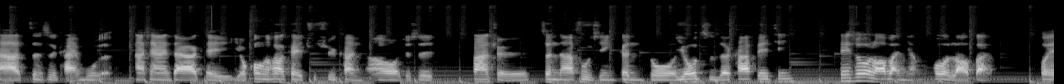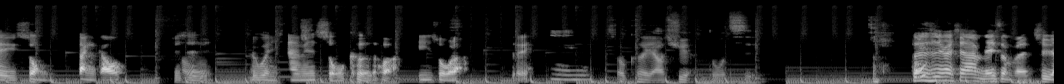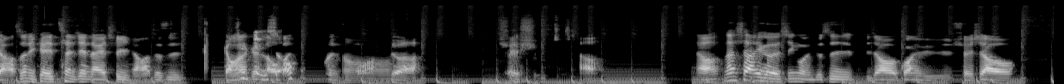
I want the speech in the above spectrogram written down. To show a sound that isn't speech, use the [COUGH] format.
他正式开幕了，那现在大家可以有空的话可以出去看，然后就是发掘正大附近更多优质的咖啡厅。听说老板娘或老板会送蛋糕，就是如果你在那边熟客的话，听说啦，对，嗯，授课也要去很多次，但是因为现在没什么人去啊，所以你可以趁现在去，然后就是赶快跟老板问哦，对吧？确实，好。好，那下一个新闻就是比较关于学校，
